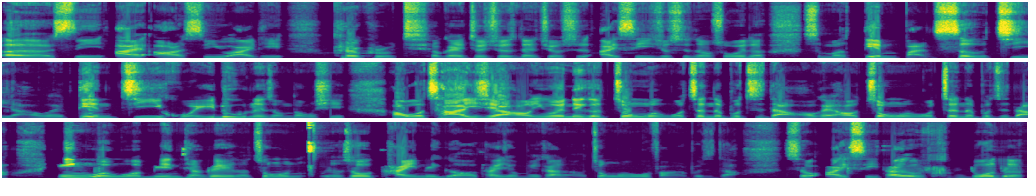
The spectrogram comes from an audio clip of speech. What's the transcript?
呃 C I R C U I T circuit，OK，就就是那就是 I C，就是那种所谓的什么电板设计啊，OK，电机回路那种东西啊，我查一下哈，因为那个中文我真的不知道，OK，好，中文我真的不知道，英文我勉强可以了，中文有时候太那个哦太久没看了，中文我反而不知道，So I C 它有很多的。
